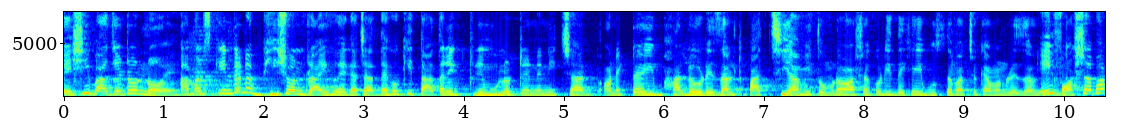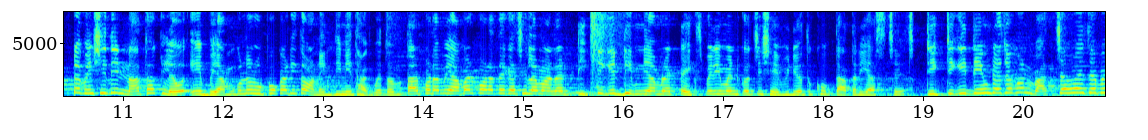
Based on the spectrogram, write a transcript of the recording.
বেশি বাজেটও নয়। আমার স্কিনটা না ভীষণ ড্রাই হয়ে গেছে আর দেখো কি তাড়াতাড়ি ক্রিমগুলো টেনে নিচ্ছে আর অনেকটাই ভালো রেজাল্ট পাচ্ছি আমি তোমরাও আশা করি দেখেই বুঝতে পারছ কেমন রেজাল্ট এই ফর্সা ভাবটা বেশি দিন না থাকলেও এই ব্যায়ামগুলোর উপকারিতা অনেক দিনই থাকবে তো তারপর আমি আবার পড়াতে গেছিলাম আর টিকটিকির ডিম নিয়ে আমরা একটা এক্সপেরিমেন্ট করছি, সেই ভিডিও তো খুব তাড়াতাড়ি আসছে। টিকটিকির ডিমটা যখন বাচ্চা হয়ে যাবে,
